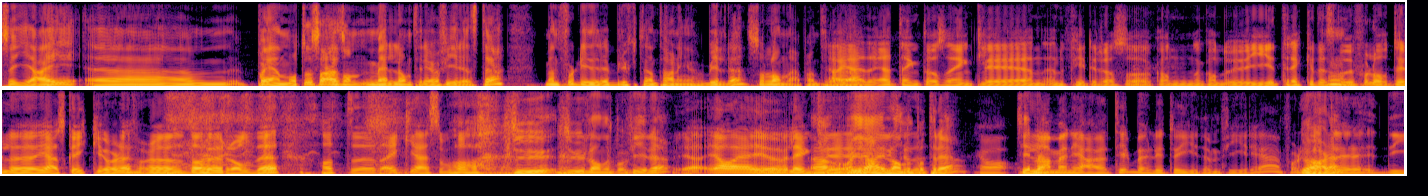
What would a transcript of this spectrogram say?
Så jeg eh, På en måte så er jeg sånn mellom tre og fire et sted, men fordi dere brukte den terningen på bildet, så lander jeg på en Ja, treer. jeg, jeg tenkte også egentlig en, en firer, og så kan, kan du gi trekket. Det skal Mm. du få lov til. Eh, Jeg skal ikke gjøre det, for eh, da hører alle det. At eh, det er ikke jeg som har Du, du lander på fire, Ja, ja jeg gjør vel ja, egentlig og jeg lander på tre. Ja. Nei, men jeg er tilbøyelig til å gi dem fire. jeg, Du er det? De,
